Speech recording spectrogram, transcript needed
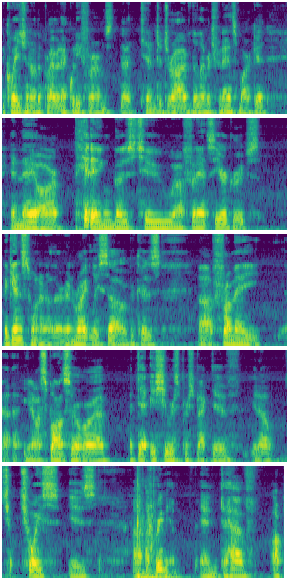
equation are the private equity firms that tend to drive the leverage finance market, and they are pitting those two uh, financier groups against one another, and rightly so, because uh, from a uh, you know a sponsor or a, a, debt issuer's perspective, you know, ch- choice is uh, a premium, and to have op-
